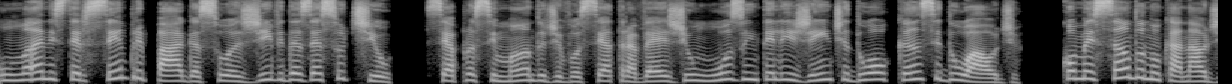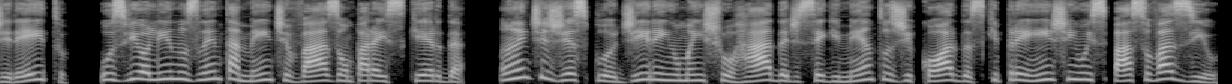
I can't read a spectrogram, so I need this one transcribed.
Um Lannister sempre paga suas dívidas é sutil, se aproximando de você através de um uso inteligente do alcance do áudio. Começando no canal direito, os violinos lentamente vazam para a esquerda, antes de explodir em uma enxurrada de segmentos de cordas que preenchem o espaço vazio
